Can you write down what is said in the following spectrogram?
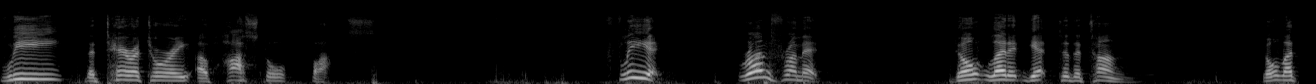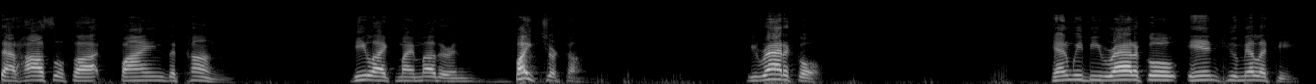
Flee the territory of hostile thoughts. Flee it. Run from it. Don't let it get to the tongue. Don't let that hostile thought find the tongue. Be like my mother and bite your tongue. Be radical. Can we be radical in humility?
